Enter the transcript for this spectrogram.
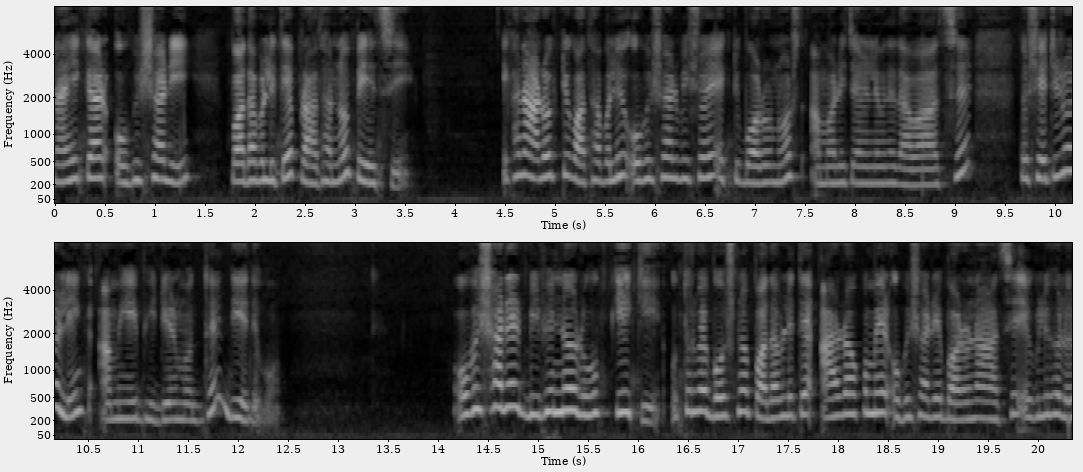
নায়িকার অভিসারী পদাবলিতে প্রাধান্য পেয়েছে। এখানে আরও একটি কথা বলি। অভিসার বিষয়ে একটি বড় নোটস আমার এই চ্যানেলের মধ্যে দেওয়া আছে। তো সেটিরও লিঙ্ক আমি এই ভিডিওর মধ্যে দিয়ে দেব। অভিসারের বিভিন্ন রূপ কি কি? উত্তর বৈষ্ণব পদাবলিতে আর রকমের অভিসারের বর্ণনা আছে। এগুলি হলো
